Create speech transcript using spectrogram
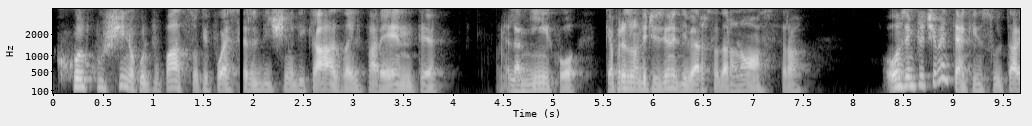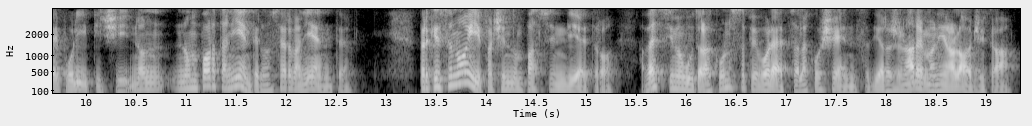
col cuscino, col pupazzo, che può essere il vicino di casa, il parente, l'amico, che ha preso una decisione diversa dalla nostra, o semplicemente anche insultare i politici, non, non porta niente, non serve a niente. Perché se noi, facendo un passo indietro, avessimo avuto la consapevolezza, la coscienza di ragionare in maniera logica,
